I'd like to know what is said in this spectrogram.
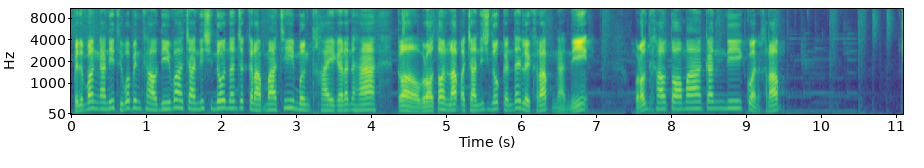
เป็นว่างานนี้ถือว่าเป็นข่าวดีว่าอาจารย์นิชิโนะนั้นจะกลับมาที่เมืองไทยกันแล้วนะฮะ ก็รอต้อนรับอาจารย์นิชิโนะกันได้เลยครับ งานนี้ เราข่าวต่อมากันดีกว่าครับ ช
